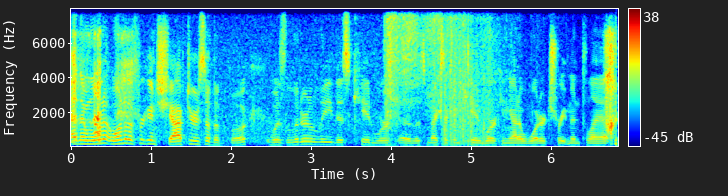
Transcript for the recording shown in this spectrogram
And then one of, one of the freaking chapters of the book was literally this kid work uh, this Mexican kid working at a water treatment plant.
